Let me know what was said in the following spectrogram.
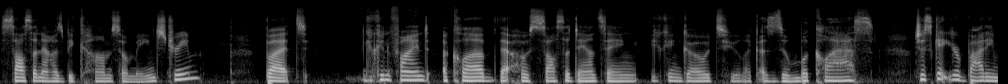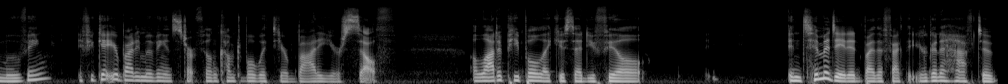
salsa now has become so mainstream. But you can find a club that hosts salsa dancing. You can go to like a Zumba class. Just get your body moving. If you get your body moving and start feeling comfortable with your body yourself, a lot of people, like you said, you feel intimidated by the fact that you're going to have to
